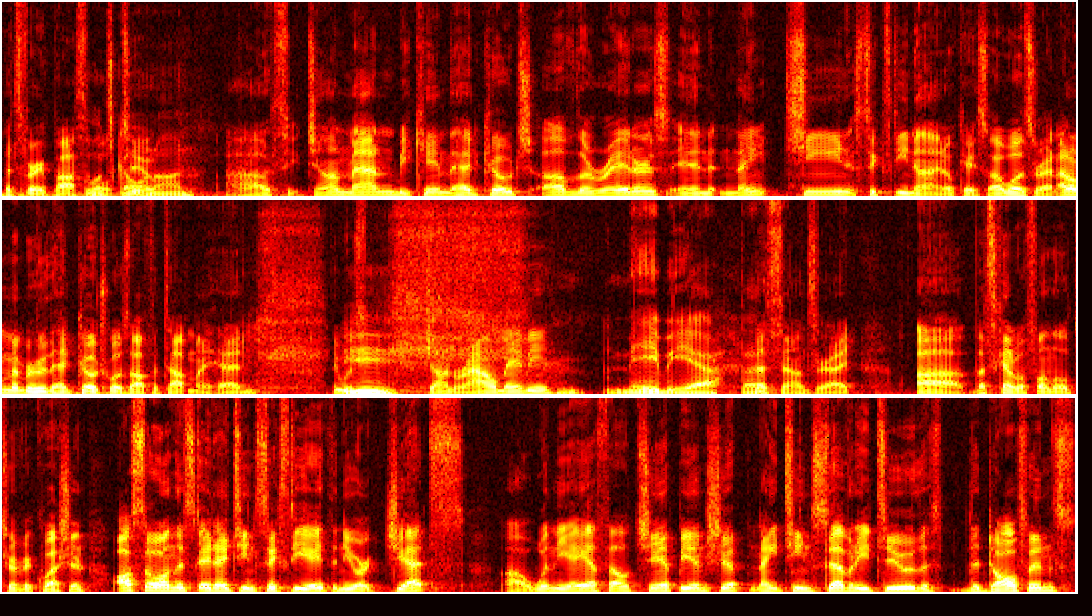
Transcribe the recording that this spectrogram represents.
that's very possible what's too. going on. Uh, let's see. John Madden became the head coach of the Raiders in 1969. Okay, so I was right. I don't remember who the head coach was off the top of my head. It was Eesh. John Rauch, maybe. Maybe, yeah. That- That sounds right. Uh, that's kind of a fun little trivia question. Also, on this day, 1968, the New York Jets uh, win the AFL championship. 1972, the the Dolphins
